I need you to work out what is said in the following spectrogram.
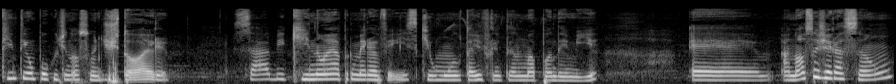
quem tem um pouco de noção de história sabe que não é a primeira vez que o mundo está enfrentando uma pandemia. É, a nossa geração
